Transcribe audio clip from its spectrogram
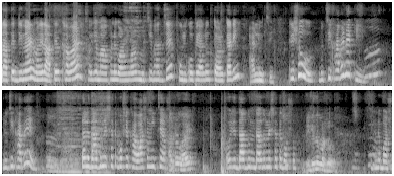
রাতের ডিনার মানে রাতের খাবার। ওই যে মা ওখানে গরম গরম লুচি ভাজছে ফুলকপি আলুর তরকারি আর লুচি। কৃষু লুচি খাবে নাকি? লুচি খাবে? তাহলে দাদুনের সাথে বসে খাও আসো নিচে আসো। ভাই। ওই যে দাদুন দাদুনের সাথে বসো। এখানে বসো। এখানে বসো।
